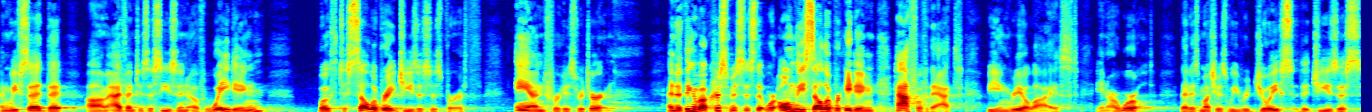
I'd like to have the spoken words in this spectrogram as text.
And we've said that um, Advent is a season of waiting, both to celebrate Jesus' birth and for his return. And the thing about Christmas is that we're only celebrating half of that being realized in our world. That as much as we rejoice that Jesus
